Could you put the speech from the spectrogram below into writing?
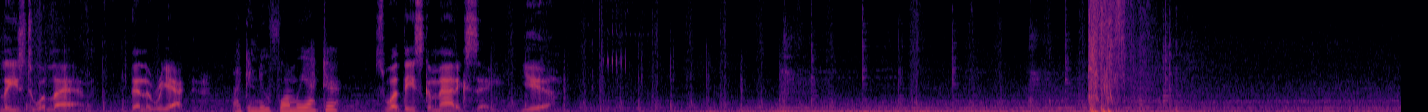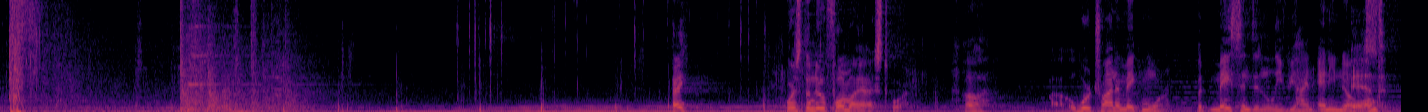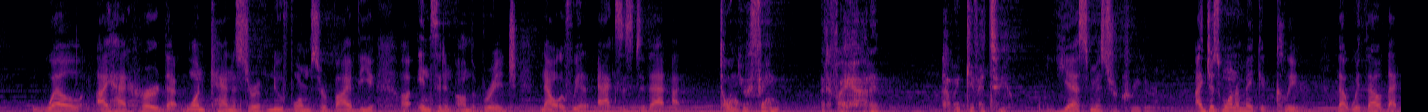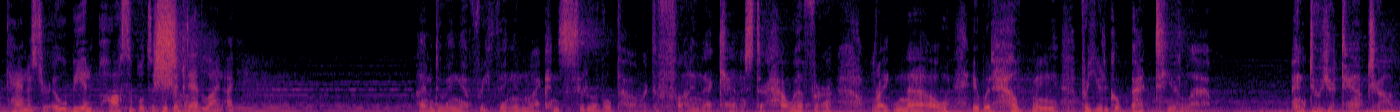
Leads to a lab, then the reactor. Like a Nuform reactor? It's what these schematics say, yeah. Hey, where's the Nuform I asked for? Uh, we're trying to make more, but Mason didn't leave behind any notes. And? Well, I had heard that one canister of Nuform survived the uh, incident on the bridge. Now, if we had access to that, I... Don't you think that if I had it, I would give it to you? Yes, Mr. Krieger. I just want to make it clear that without that canister, it will be impossible to hit Shut the up. deadline. I... I'm doing everything in my considerable power to find that canister. However, right now, it would help me for you to go back to your lab and do your damn job.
